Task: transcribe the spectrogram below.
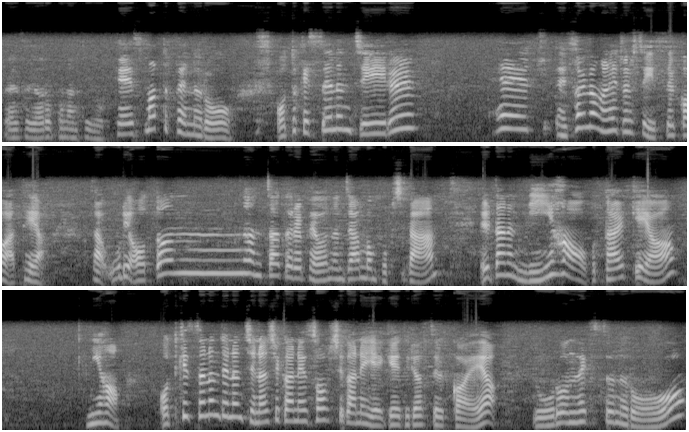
그래서 여러분한테 이렇게 스마트펜으로 어떻게 쓰는지를 해, 네, 설명을 해줄 수 있을 것 같아요. 자, 우리 어떤 한자들을 배웠는지 한번 봅시다. 일단은 니하오부터 할게요. 니하오. 어떻게 쓰는지는 지난 시간에 수업 시간에 얘기해 드렸을 거예요. 요런 획순으로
